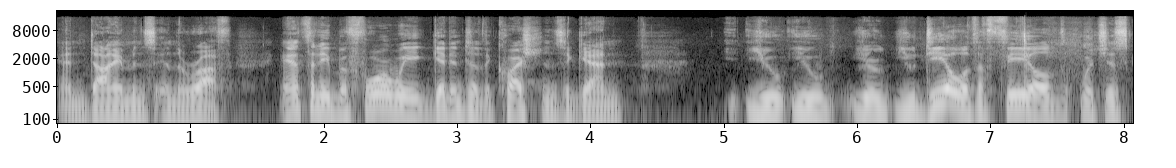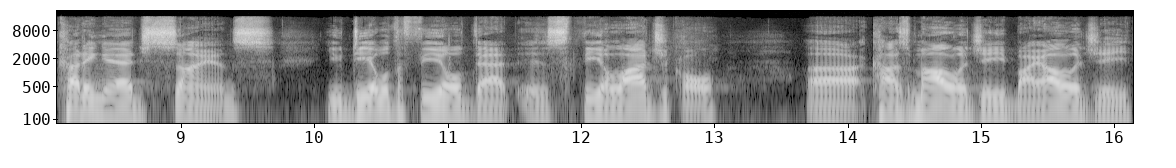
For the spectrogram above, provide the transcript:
and Diamonds in the Rough. Anthony, before we get into the questions again, you, you, you, you deal with a field which is cutting edge science. You deal with a field that is theological, uh, cosmology, biology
